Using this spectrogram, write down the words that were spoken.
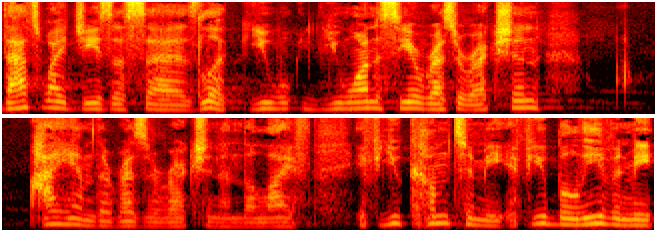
That's why Jesus says, Look, you, you want to see a resurrection? I am the resurrection and the life. If you come to me, if you believe in me,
